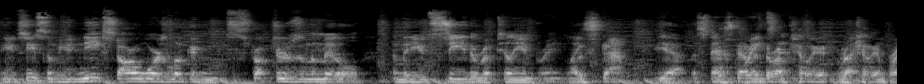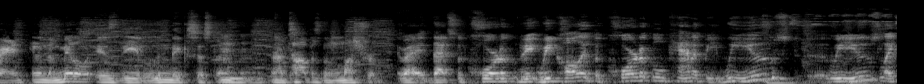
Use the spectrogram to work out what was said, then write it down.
and you'd see some unique Star Wars looking structures in the middle, and then you'd see the reptilian brain. Like The stem. yeah, the stem. The stem brain is the stem. reptilian Right. reptilian brain, and in the middle is the limbic system, Mm-hmm. and on top is the mushroom. Right, that's the cortical. We, we call it the cortical canopy. We used we use like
